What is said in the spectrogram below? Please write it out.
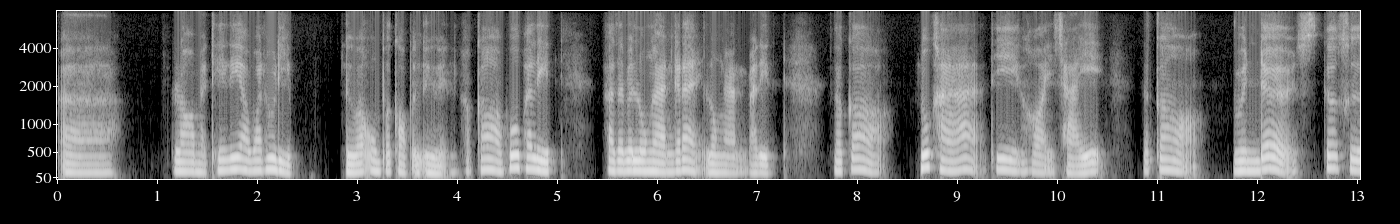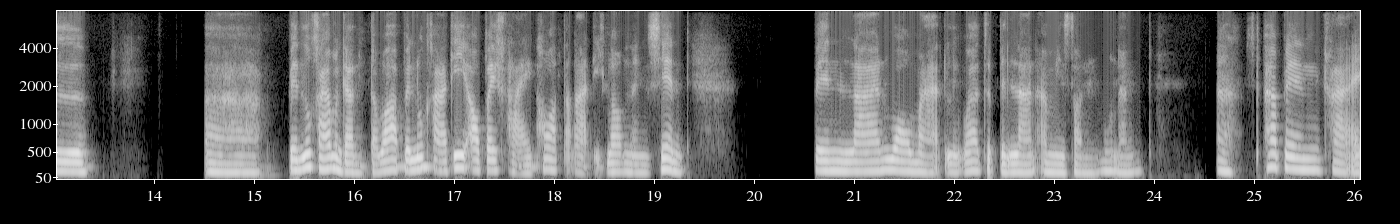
เอ่อ raw material วัตถุดิบ หรือว่าองค์ประกอบอื่นๆ แล้วก็ผู้ผลิตอาจจะเป็นโรงงานก็ได้ โรงงานผลิต แล้วก็ ลูกค้าที่คอยใช้ แล้วก็ vendors ก็คืออ่าเป็นลูกค้าเหมือนกัน แต่ว่าเป็นลูกค้าที่เอาไปขายทอดตลาดอีกรอบหนึ่งเช่น เป็นร้าน Walmart หรือว่าจะเป็นร้าน Amazon พวกนั้นอ่าถ้าเป็นขาย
